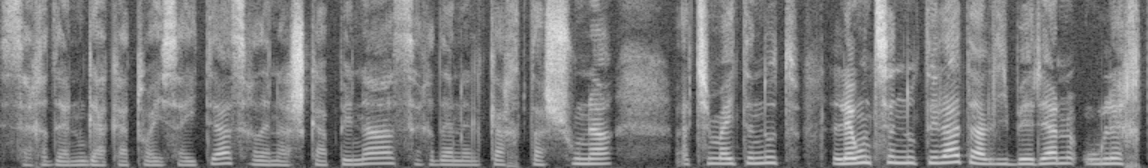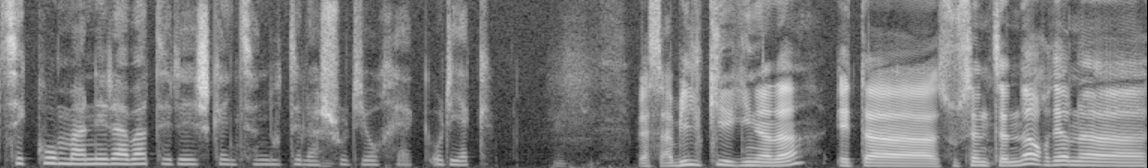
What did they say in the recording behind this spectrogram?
zer den gakatua izaitea, zer den askapena, zer den elkartasuna. Atxe maiten dut, lehuntzen dutela eta liberean ulertzeko manera bat ere eskaintzen dutela suri horiek. Beaz, abilki egina da, eta zuzentzen da, ordean uh,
